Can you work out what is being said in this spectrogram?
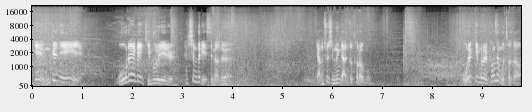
이게 은근히 5렙의 기물 핵심들이 있으면은 양초 짚는 게 안 좋더라고. 오래 기물을 평생 못 찾아.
